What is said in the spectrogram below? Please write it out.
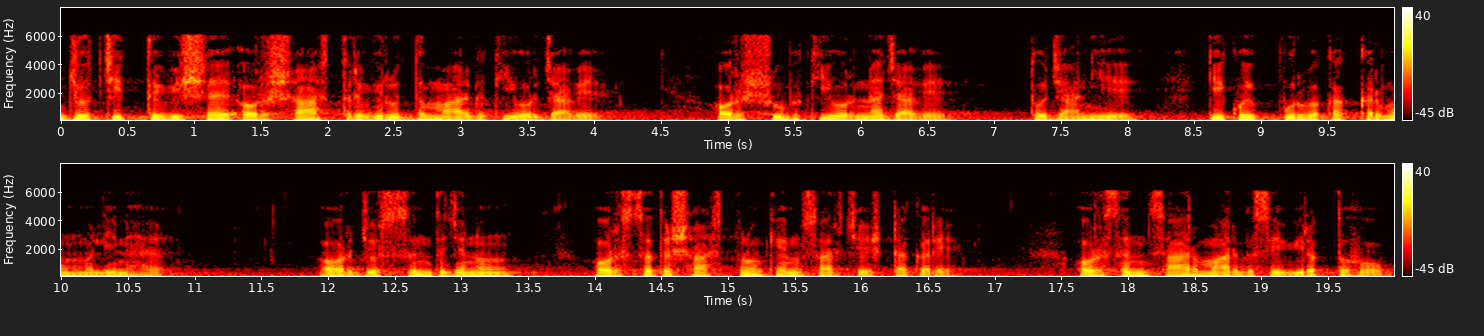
जो चित्त विषय और शास्त्र विरुद्ध मार्ग की ओर जावे और शुभ की ओर न जावे तो जानिए कि कोई पूर्व का कर्म मलिन है और जो संत जनों और सत शास्त्रों के अनुसार चेष्टा करे और संसार मार्ग से विरक्त हो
